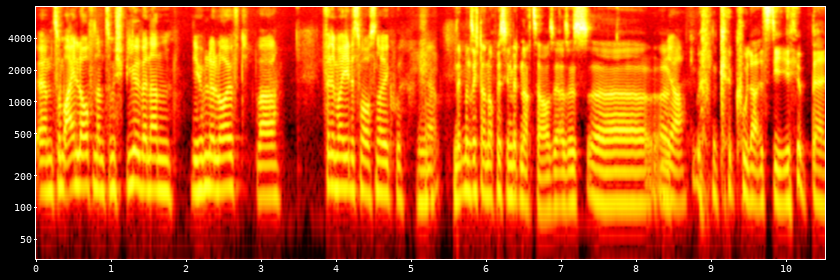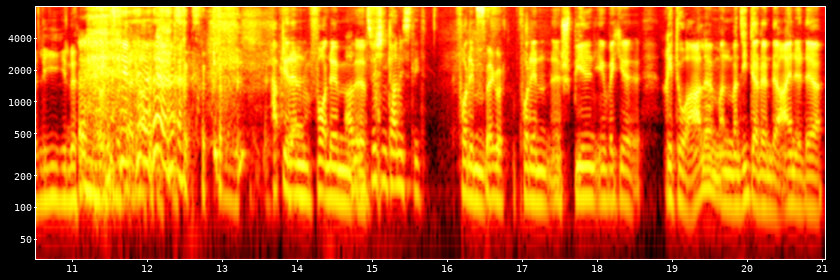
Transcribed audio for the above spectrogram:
ähm, zum Einlaufen, dann zum Spiel, wenn dann die Hymne läuft, war finde man jedes Mal aufs Neue cool. Ja. Nimmt man sich dann noch ein bisschen mit nach zu Hause. Also ist äh, äh ja. cooler als die Berlin. Habt ihr denn vor dem also inzwischen kann ich's Lied. Vor dem vor den äh, Spielen irgendwelche Rituale? Man, man sieht ja dann der eine, der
